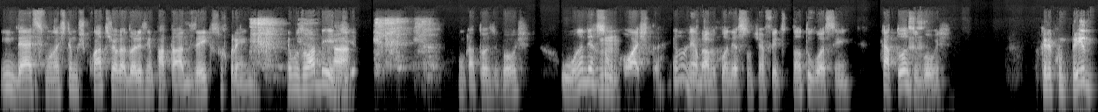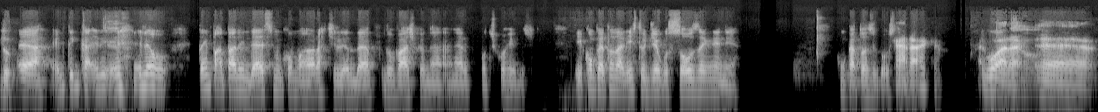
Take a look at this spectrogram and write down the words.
Em décimo, nós temos quatro jogadores empatados. E aí que surpreende. Temos o Abedi, ah. com 14 gols. O Anderson hum. Costa. Eu não lembrava que o Anderson tinha feito tanto gol assim. 14 gols. Aquele cumprido? É, ele tem ele, ele é o, tá empatado em décimo como o maior artilheiro da época do Vasco na, na era de pontos corridos. E completando a lista, o Diego Souza e o Nenê. Com 14 gols. Caraca. Agora, é,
